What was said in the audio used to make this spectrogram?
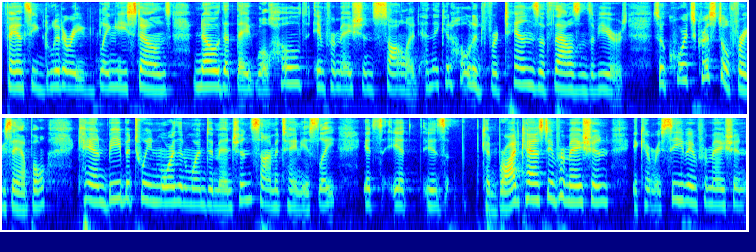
fancy, glittery, blingy stones know that they will hold information solid and they can hold it for tens of thousands of years. So, quartz crystal, for example, can be between more than one dimension simultaneously. It's, it is can broadcast information, it can receive information,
